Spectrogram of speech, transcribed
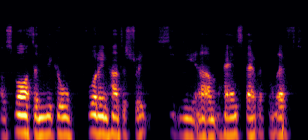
um, Smythe and Nicol, 14 Hunter Street, Sydney um, hand stamp at the left.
